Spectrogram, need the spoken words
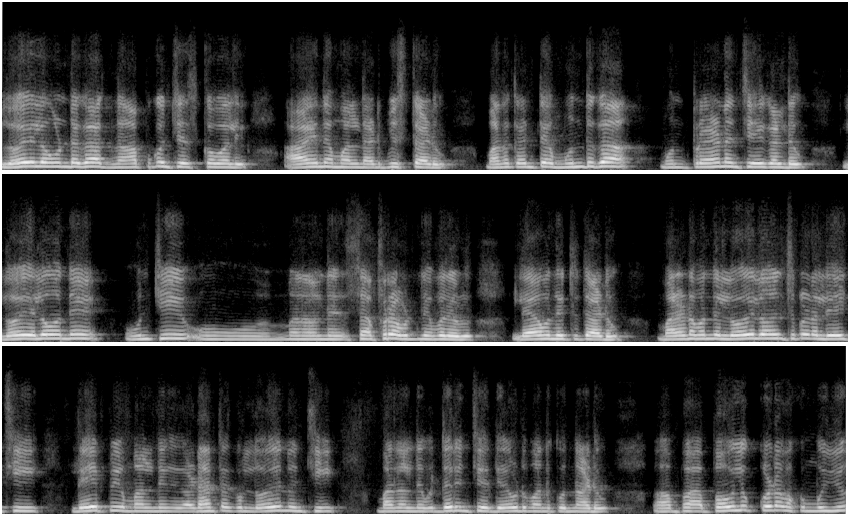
లోయలో ఉండగా జ్ఞాపకం చేసుకోవాలి. ఆయన మనల్ని నడిపిస్తాడు. మనకంటే ముందుగా ముందు ప్రయాణం చేయగలడు. లోయలోనే ఉంచి మనల్ని సఫర్ అవ్వనివ్వడు. లేవనెత్తుతాడు. మరణం లోయలో నుంచి కూడా లేచి లేపి మనల్ని గడాంతకు లోయ నుంచి మనల్ని ఉద్ధరించే దేవుడు మనకున్నాడు. పౌలుకు కూడా ఒక ముయ్యు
